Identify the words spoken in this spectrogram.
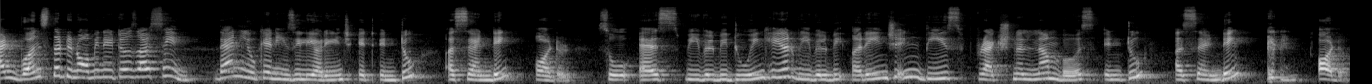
and once the denominators are same then you can easily arrange it into ascending order So as we will be doing here, we will be arranging these fractional numbers into ascending order.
